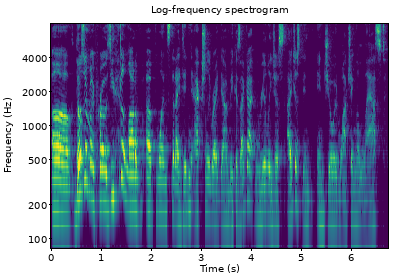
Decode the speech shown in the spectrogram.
um, those are my pros. You hit a lot of, of ones that I didn't actually write down because I got really just I just en- enjoyed watching the last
